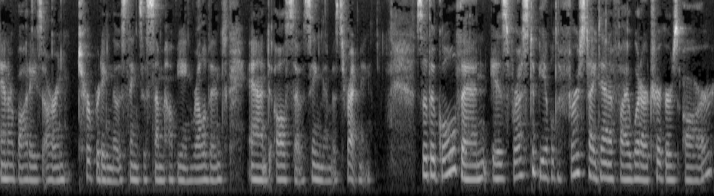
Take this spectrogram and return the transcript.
and our bodies are interpreting those things as somehow being relevant and also seeing them as threatening. So the goal then is for us to be able to first identify what our triggers are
